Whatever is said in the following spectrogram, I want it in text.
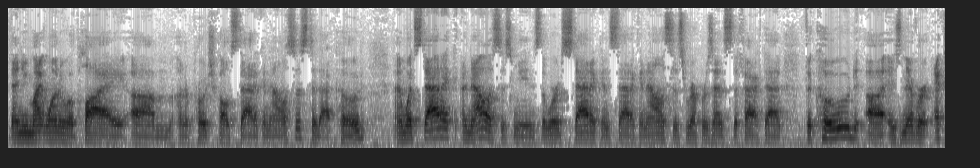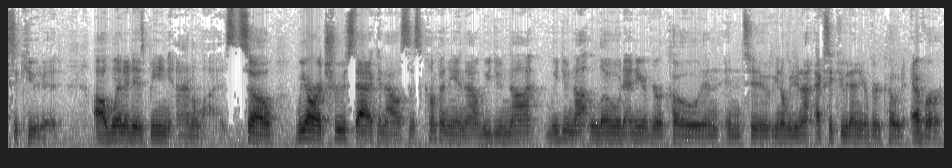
then you might want to apply um, an approach called static analysis to that code. And what static analysis means, the word static and static analysis represents the fact that the code uh, is never executed uh, when it is being analyzed. So we are a true static analysis company in that we do not we do not load any of your code in, into you know we do not execute any of your code ever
